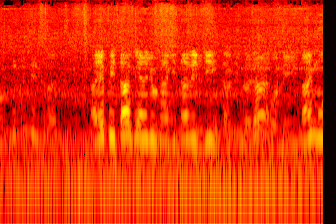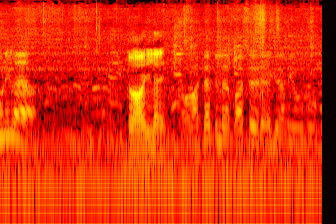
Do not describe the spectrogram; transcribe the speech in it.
ਉੱਧਰ ਨਹੀਂ ਦਿਸਦਾ ਅਜੇ ਪੀਤਾ ਕਿਹਨੇ ਝੂਠਾ ਕੀਤਾ ਵੀਰ ਜੀ। ਨਾ ਹੀ ਮੂੰਹ ਨਹੀਂ ਲਾਇਆ। ਗਲਾਸ ਹੀ ਲਾਏ। ਉਹ ਅੱਧਾ ਕਿੱਲਾ ਬਸ ਰਹਿ ਗਿਆ ਸੀ ਉਹ ਹੋ ਗਿਆ।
